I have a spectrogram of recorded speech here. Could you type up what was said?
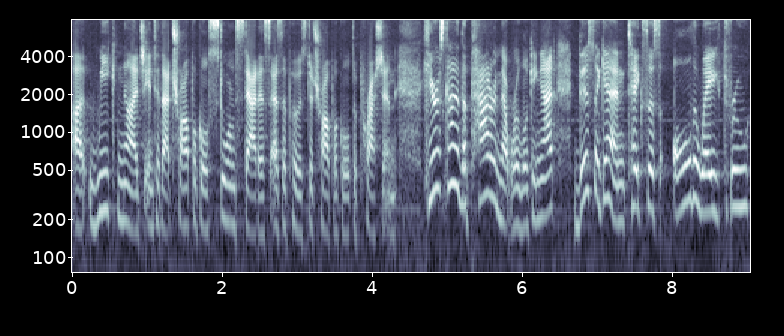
uh, weak nudge into that tropical storm status as opposed to tropical depression. Here's kind of the pattern that we're looking at. This again takes us all the way through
